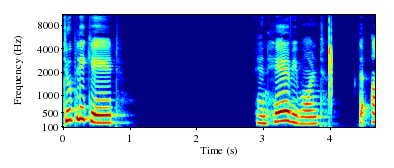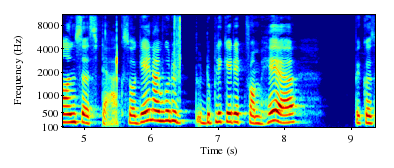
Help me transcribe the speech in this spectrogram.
duplicate and here we want the answers tag so again i'm going to duplicate it from here because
